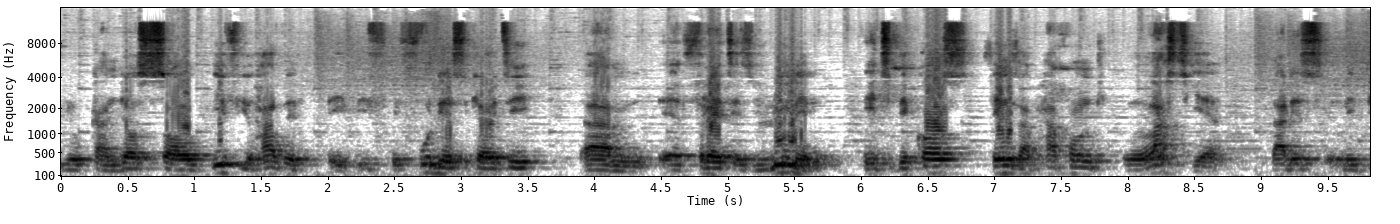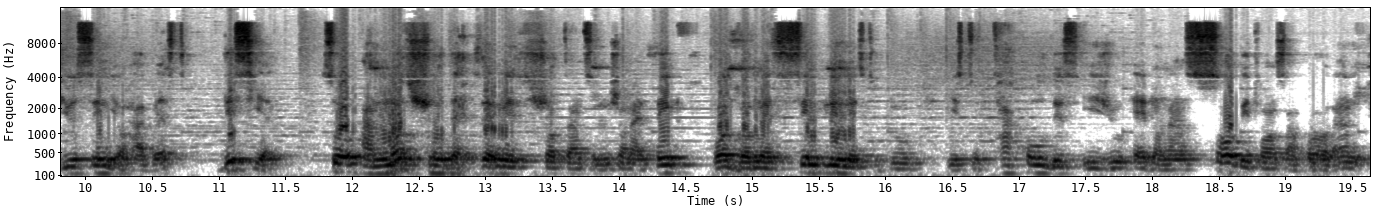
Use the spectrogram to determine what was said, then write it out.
you can just solve if you have a, if food insecurity um, threat is looming. It's because things have happened last year that is reducing your harvest this year. So I'm not sure that there's short-term solution. I think what government simply needs to do is to tackle this issue head-on and solve it once and for all. And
